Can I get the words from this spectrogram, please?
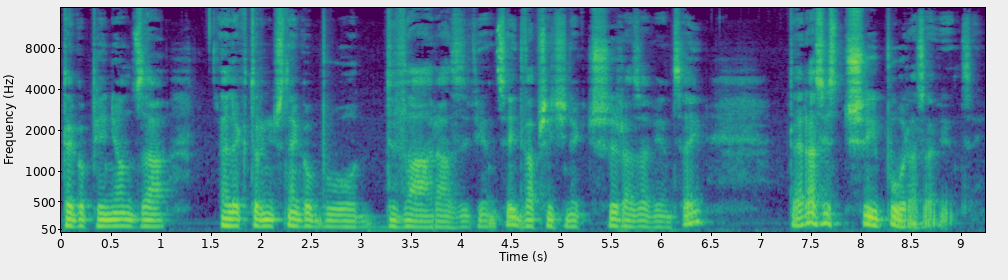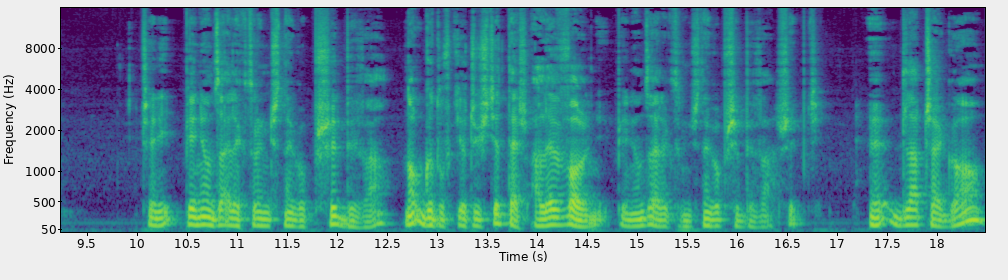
tego pieniądza elektronicznego było dwa razy więcej, 2,3 raza więcej. Teraz jest 3,5 raza więcej. Czyli pieniądza elektronicznego przybywa, no gotówki oczywiście też, ale wolniej. Pieniądza elektronicznego przybywa szybciej. Y, dlaczego?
